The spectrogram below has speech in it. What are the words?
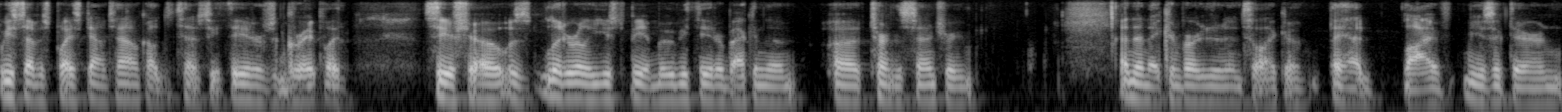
We used to have this place downtown called the Tennessee Theater. It was a great place to see a show. It was literally used to be a movie theater back in the uh, turn of the century. And then they converted it into like a, they had live music there and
